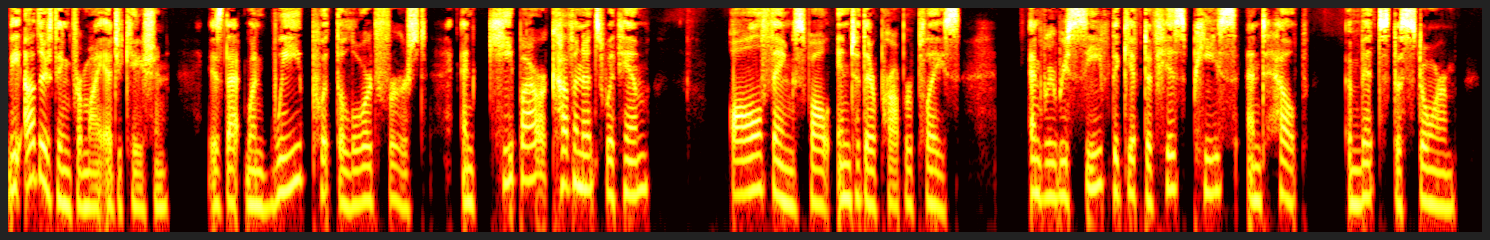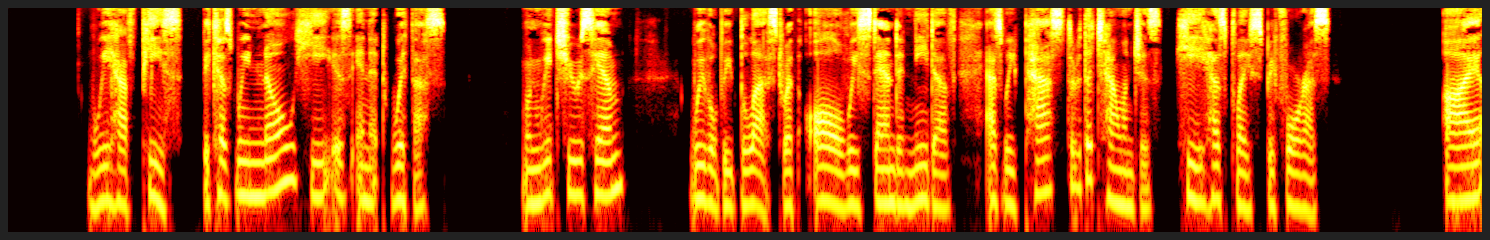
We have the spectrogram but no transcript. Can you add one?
The other thing from my education is that when we put the Lord first and keep our covenants with Him, all things fall into their proper place, and we receive the gift of His peace and help amidst the storm. We have peace because we know He is in it with us. When we choose Him, we will be blessed with all we stand in need of as we pass through the challenges He has placed before us. I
